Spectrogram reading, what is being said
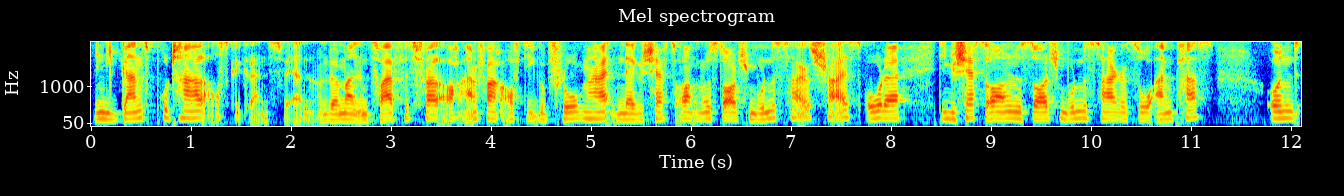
wenn die ganz brutal ausgegrenzt werden. Und wenn man im Zweifelsfall auch einfach auf die Gepflogenheiten der Geschäftsordnung des Deutschen Bundestages scheißt oder die Geschäftsordnung des Deutschen Bundestages so anpasst und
